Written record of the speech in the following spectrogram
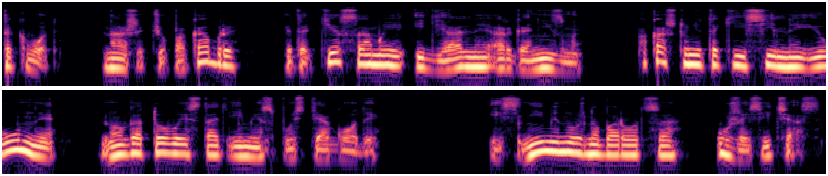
Так вот, наши чупакабры – это те самые идеальные организмы, пока что не такие сильные и умные, но готовые стать ими спустя годы. И с ними нужно бороться уже сейчас,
